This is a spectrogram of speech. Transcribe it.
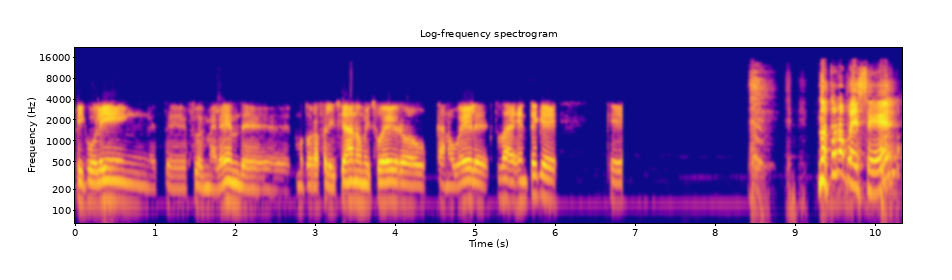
Piculín, este, Flor Meléndez, Motora Feliciano, mi suegro, Canoveles, tú sabes, gente que, No, esto no puede ser.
